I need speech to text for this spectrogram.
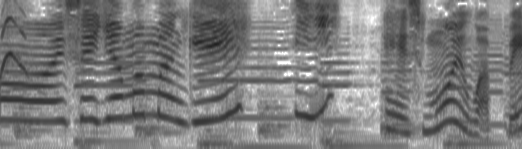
Ay, ¿se llama Mangué? Sí. Es muy guapé.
